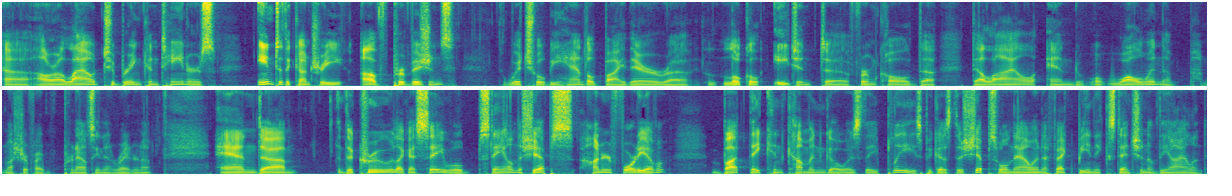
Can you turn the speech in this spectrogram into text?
uh, are allowed to bring containers into the country of provisions, which will be handled by their uh, local agent uh, firm called uh, Delisle and Walwyn. I'm not sure if I'm pronouncing that right or not. And um, the crew, like I say, will stay on the ships, 140 of them but they can come and go as they please because the ships will now, in effect, be an extension of the island.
